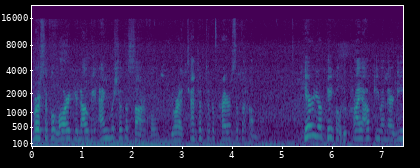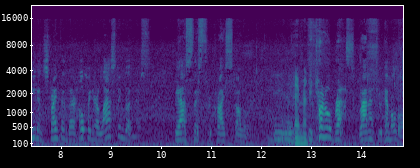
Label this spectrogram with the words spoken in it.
Merciful Lord, you know the anguish of the sorrowful. You are attentive to the prayers of the humble. Hear your people who cry out to you in their need and strengthen their hope in your lasting goodness. We ask this through Christ our Lord. Amen. Eternal rest grant unto him, O Lord.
